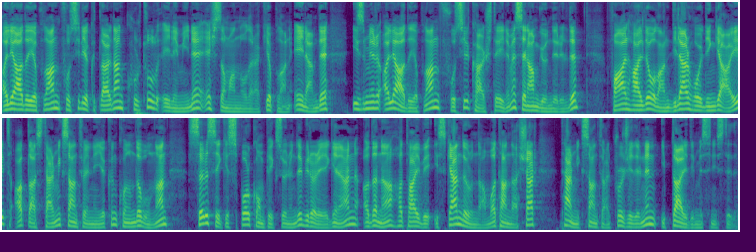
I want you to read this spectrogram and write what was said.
Ali Ağa'da yapılan fosil yakıtlardan kurtul eylemiyle eş zamanlı olarak yapılan eylemde İzmir Ali Ağa'da yapılan fosil karşıtı eyleme selam gönderildi. Faal halde olan Diler Holding'e ait Atlas Termik Santrali'ne yakın konumda bulunan Sarıseki Spor Kompleksi önünde bir araya gelen Adana, Hatay ve İskenderun'dan vatandaşlar termik santral projelerinin iptal edilmesini istedi.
